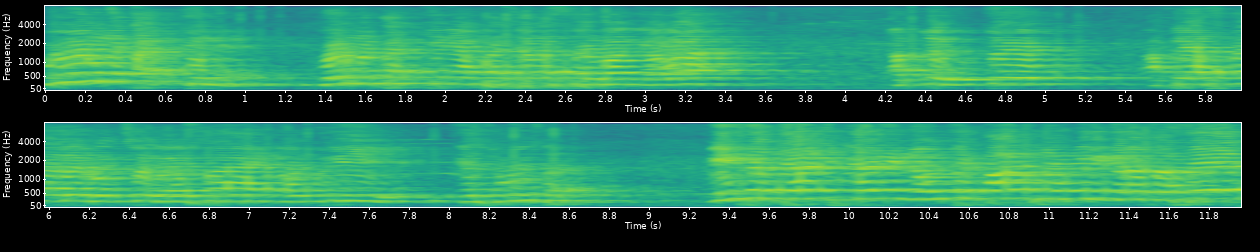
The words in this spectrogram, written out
पूर्ण ताकदीने पूर्ण ताकदीने आपण त्याला सहभाग घ्यावा. आपले उद्योग आपले असणारे रोजचे व्यवसाय नोकरी हे सुरूच आहे. मी जर त्या ठिकाणी नऊ ते पाच नोकरी करत असेल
